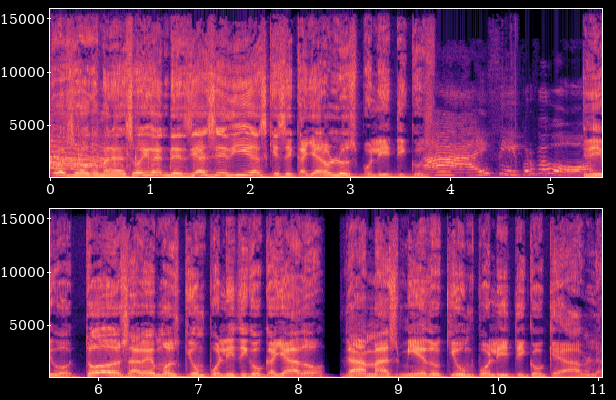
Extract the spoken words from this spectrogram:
¿Qué pasó, camaradas? Oigan, desde hace días que se callaron los políticos. Ay, sí, por favor. Y digo, todos sabemos que un político callado da más miedo que un político que habla.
